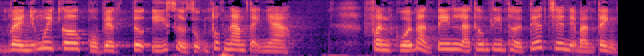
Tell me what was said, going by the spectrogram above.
về những nguy cơ của việc tự ý sử dụng thuốc nam tại nhà. Phần cuối bản tin là thông tin thời tiết trên địa bàn tỉnh.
